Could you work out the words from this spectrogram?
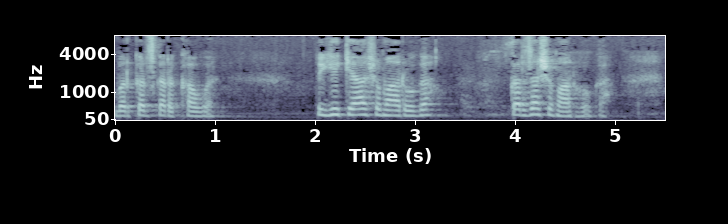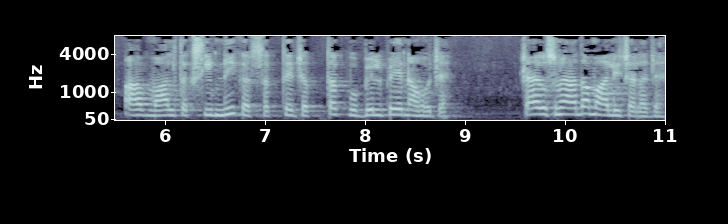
ورکرز کا رکھا ہوا ہے۔ تو یہ کیا شمار ہوگا؟ قرضہ شمار ہوگا۔ آپ مال تقسیم نہیں کر سکتے جب تک وہ بل پے نہ ہو جائے۔ چاہے اس میں آدھا مال ہی چلا جائے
